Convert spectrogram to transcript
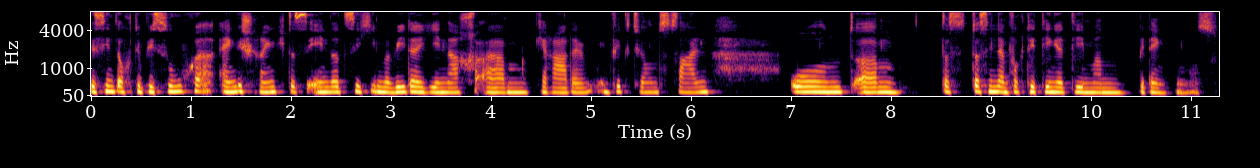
Es sind auch die Besucher eingeschränkt. Das ändert sich immer wieder, je nach ähm, gerade Infektionszahlen. Und ähm, das, das sind einfach die Dinge, die man bedenken muss.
